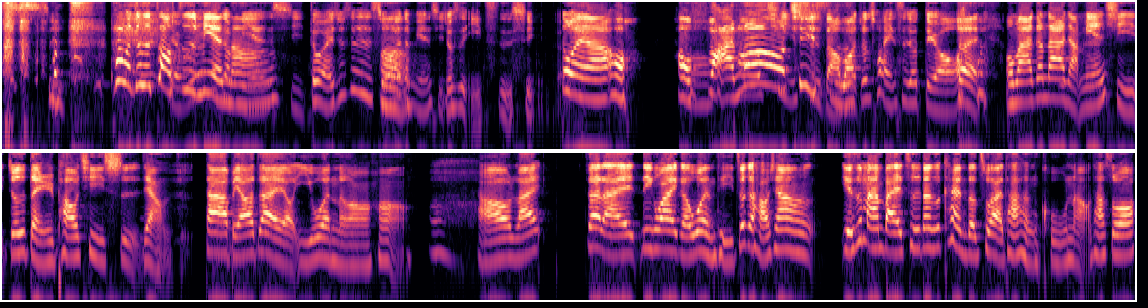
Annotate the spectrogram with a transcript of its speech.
洗，他们就是照字面呢，免洗，对，就是所谓的免洗就是一次性的，对啊，哦。好烦哦，气死了！就穿一次就丢。对，我们来跟大家讲，免洗就是等于抛弃式这样子，大家不要再有疑问了哦，哈。好，来，再来另外一个问题，这个好像也是蛮白痴，但是看得出来他很苦恼。他说：“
